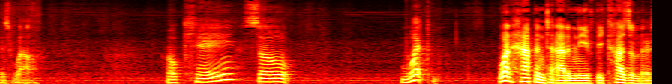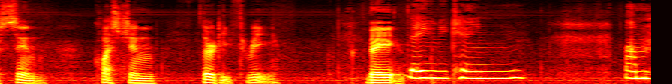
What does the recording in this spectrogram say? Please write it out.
as well. Okay, so what what happened to Adam and Eve because of their sin? Question thirty-three. They They became, um,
